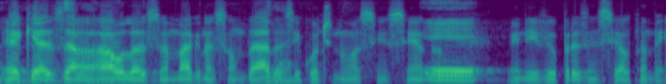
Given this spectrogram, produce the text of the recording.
é que as aulas magnas são dadas e continuam assim sendo em nível presencial também.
